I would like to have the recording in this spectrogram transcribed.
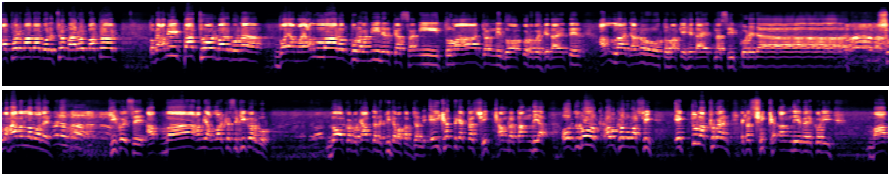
পাথর মারবা বলেছ, মারো পাথর। তবে আমি পাথর মারবো না। দয়াময় আল্লাহ রব্বুল আলমিনের কাছে আমি তোমার জন্য দোয়া করব হেদায়েতের। আল্লাহ জানো তোমাকে হেদায়েত নাসিব করে দেয়। সুবহান আল্লাহ বলেন। কি কইছে? আব্বা, আমি আল্লাহর কাছে কি করব? দোয়া করব কার জন্য? পিতা মাতার জন্য। এইখান থেকে একটা শিক্ষা আমরা টান দিয়া, ও যুবক আবু একটু লক্ষ্য করেন, একটা শিক্ষা টান দিয়ে বের করি। বাপ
